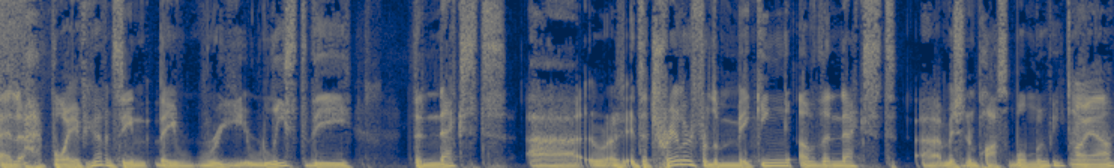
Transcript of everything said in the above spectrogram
And uh, boy, if you haven't seen, they re- released the the next. Uh, it's a trailer for the making of the next uh, Mission Impossible movie. Oh, yeah?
